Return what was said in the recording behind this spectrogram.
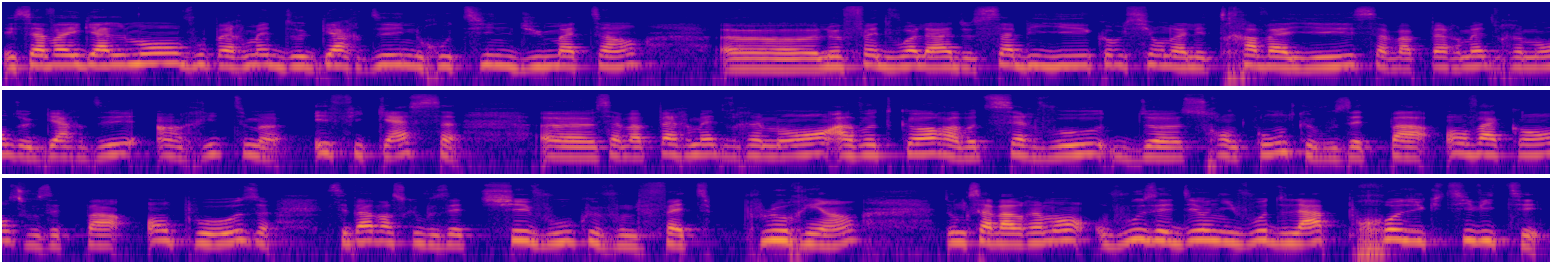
Et ça va également vous permettre de garder une routine du matin. Euh, le fait voilà, de s'habiller comme si on allait travailler, ça va permettre vraiment de garder un rythme efficace. Euh, ça va permettre vraiment à votre corps, à votre cerveau de se rendre compte que vous n'êtes pas en vacances, vous n'êtes pas en pause. C'est pas parce que vous êtes chez vous que vous ne faites plus rien. Donc ça va vraiment vous aider au niveau de la productivité.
